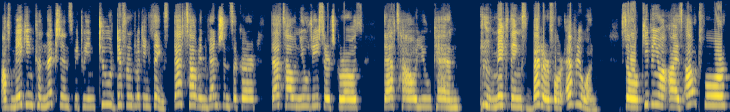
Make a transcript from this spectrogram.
of making connections between two different looking things. That's how inventions occur. That's how new research grows. That's how you can make things better for everyone. So keeping your eyes out for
